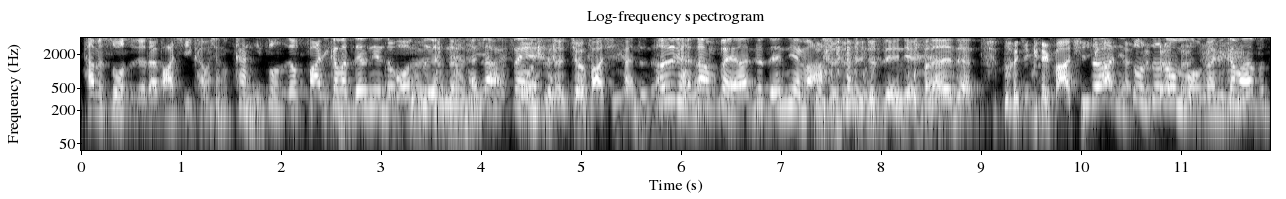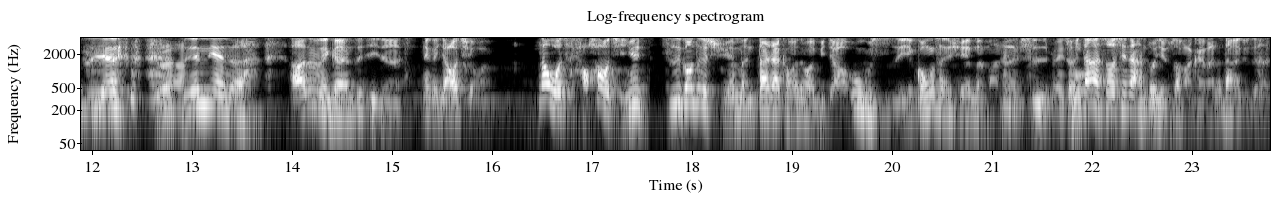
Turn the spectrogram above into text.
他们硕士就在发期刊。我想说，看你硕士都发，你干嘛直接念博士？真的很浪费。硕士呢就发期刊，真的。我就很浪费啊，你就直接念嘛。对对对，就直接念，反正这样都已经可以发期刊。对啊，你硕士都这么猛啊，你干嘛不直接 直接念了？啊，那每个人自己的那个要求啊。那我好好奇，因为资工这个学门，大家可能会认为比较务实一点，工程学门嘛，对，是没错。当然说现在很多演算法开发，那当然就是很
